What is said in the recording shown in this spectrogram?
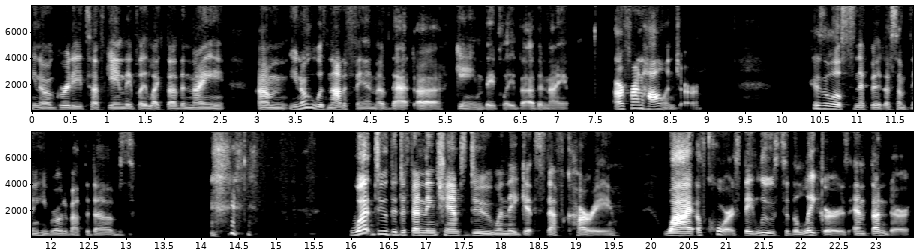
you know gritty tough game they played like the other night. Um, you know who was not a fan of that uh game they played the other night? Our friend Hollinger. Here's a little snippet of something he wrote about the Dubs. What do the defending champs do when they get Steph Curry? Why, of course, they lose to the Lakers and Thunder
